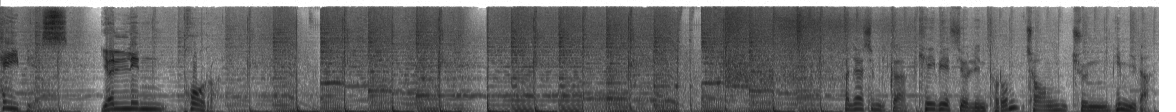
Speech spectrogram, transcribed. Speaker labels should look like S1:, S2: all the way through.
S1: KBS 열린 토론
S2: 안녕하십니까. KBS 열린 토론 정준희입니다.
